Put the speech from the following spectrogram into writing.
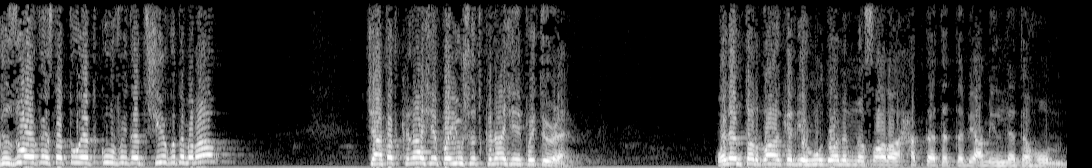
gëzuar festat tuaja të kufrit e të shirkut e me radhë. Që ata të kënaqen prej jush, të kënaqeni prej tyre. Wa lan tarda anka al-jahudu wa lan-nasara hatta tattabia milletehum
